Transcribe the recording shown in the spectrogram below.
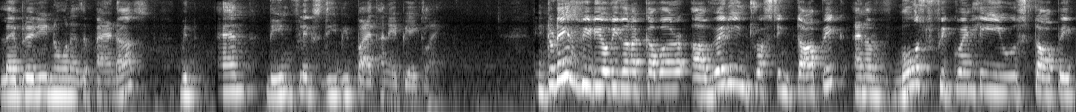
library known as the pandas with and the InfluxDB Python API client. In today's video, we're gonna cover a very interesting topic and a most frequently used topic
